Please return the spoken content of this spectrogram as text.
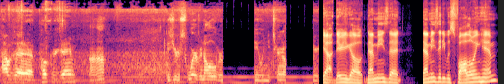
I was at a poker game. Uh huh. Because you're swerving all over me when you turn off. Yeah, there you go. That means that that means that he was following him.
